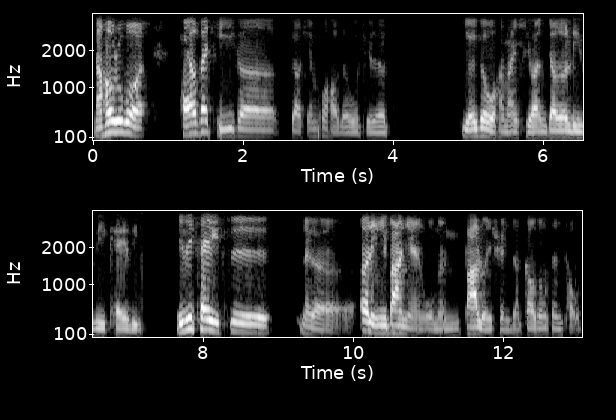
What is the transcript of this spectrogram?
然后如果还要再提一个表现不好的，我觉得有一个我还蛮喜欢，叫做 Livy Kelly。Livy Kelly 是那个二零一八年我们八轮选的高中生投手，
